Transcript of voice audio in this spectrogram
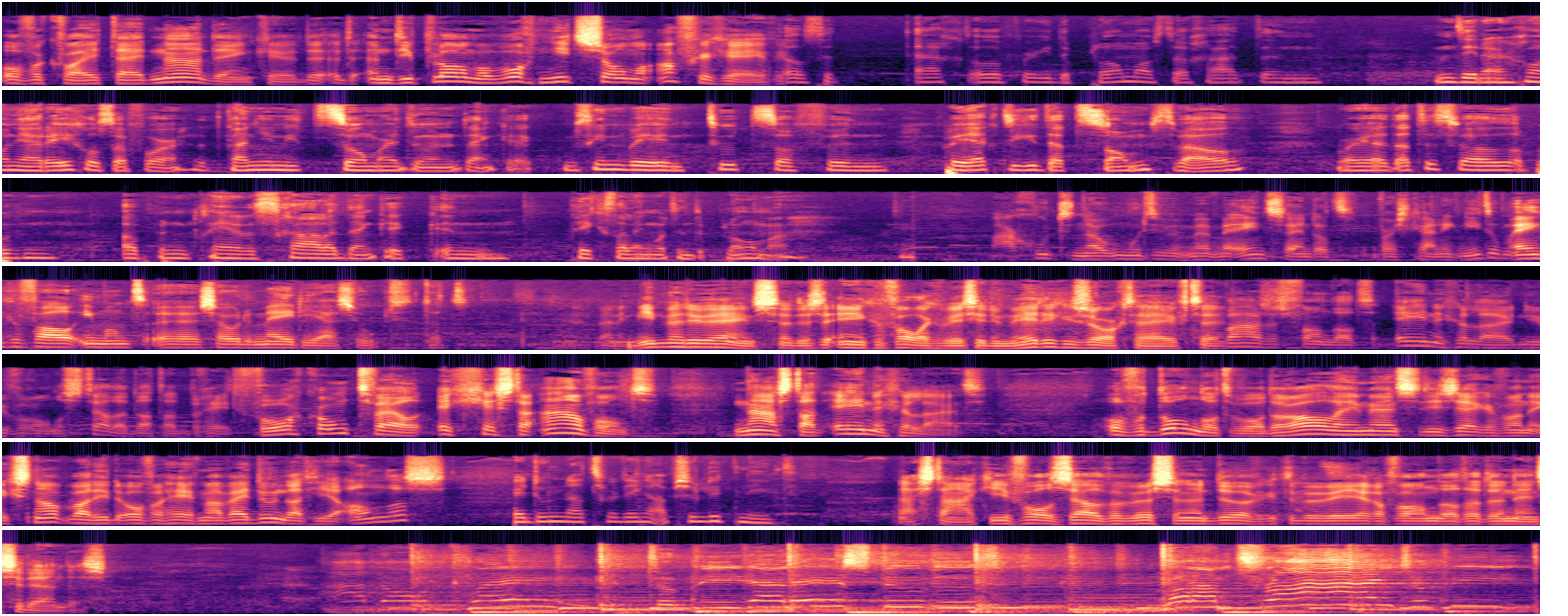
over kwaliteit nadenken. De, de- een diploma wordt niet zomaar afgegeven. Als het echt over je diploma of zo gaat, dan, dan zijn er gewoon ja, regels daarvoor. Dat kan je niet zomaar doen, denk ik. Misschien bij een toets of een project zie je dat soms wel. Maar ja, dat is wel op een, op een kleinere schaal, denk ik, in tegenstelling met een diploma. Maar goed, nou moeten we het met me eens zijn dat waarschijnlijk niet om één geval iemand eh, zo de media zoekt. Dat ben ik niet met u eens. Het is één geval geweest die de mede gezocht heeft. Op basis van dat ene geluid nu veronderstellen dat dat breed voorkomt. Terwijl ik gisteravond naast dat ene geluid overdonderd word door allerlei mensen die zeggen van ik snap waar hij het over heeft, maar wij doen dat hier anders. Wij doen dat soort dingen absoluut niet. Nou sta ik hier vol zelfbewustzijn en durf ik te beweren van dat het een incident is. I don't claim to be an A student, but I'm trying to be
